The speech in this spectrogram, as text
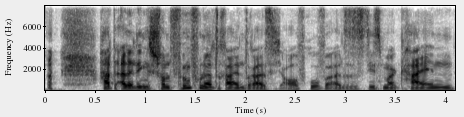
Hat allerdings schon 533 Aufrufe, also es ist diesmal kein,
